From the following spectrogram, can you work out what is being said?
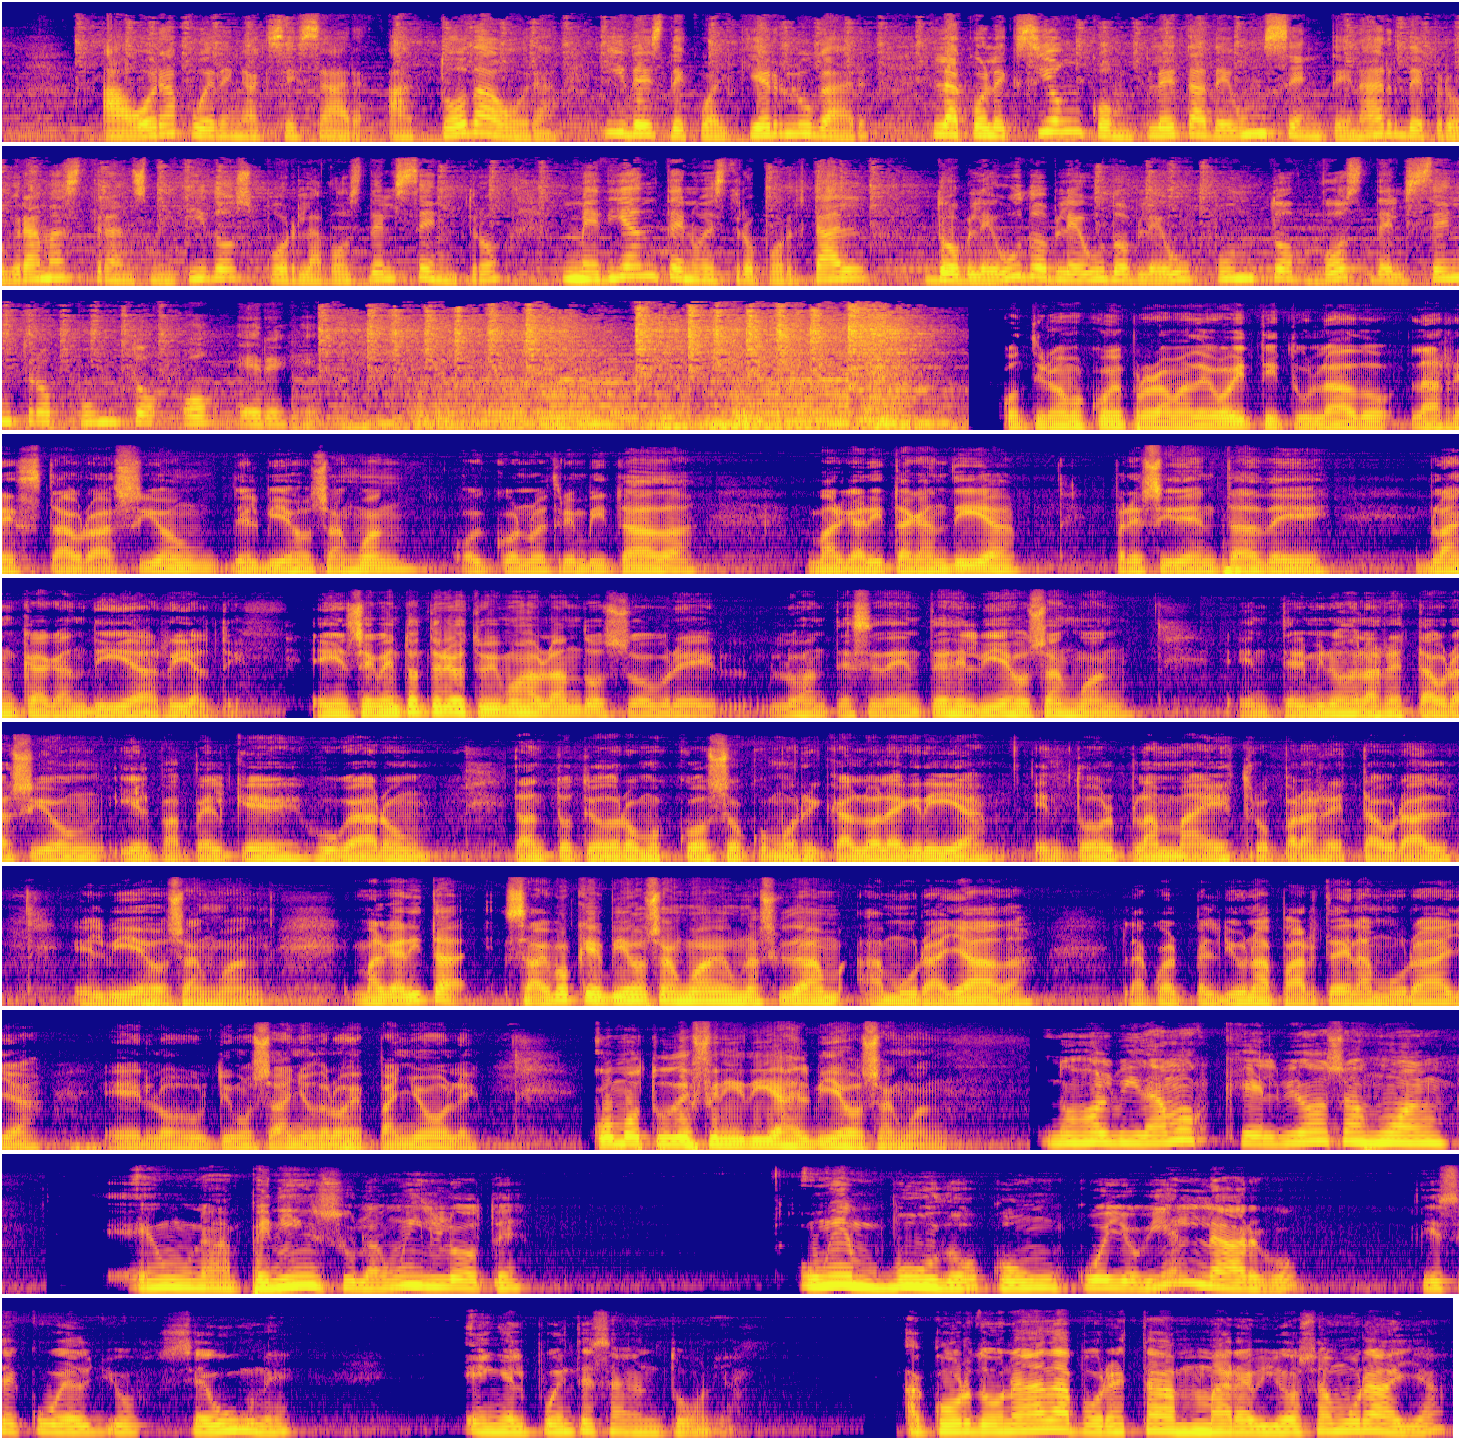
Ahora pueden accesar a toda hora y desde cualquier lugar la colección completa de un centenar de programas transmitidos por La Voz del Centro mediante nuestro portal www.vozdelcentro.org. Continuamos con el programa de hoy titulado La restauración del viejo San Juan. Hoy con nuestra invitada Margarita Gandía, presidenta de Blanca Gandía Realty. En el segmento anterior estuvimos hablando sobre los antecedentes del viejo San Juan en términos de la restauración y el papel que jugaron tanto Teodoro Moscoso como Ricardo Alegría en todo el plan maestro para restaurar el viejo San Juan. Margarita, sabemos que el viejo San Juan es una ciudad amurallada, la cual perdió una parte de la muralla en los últimos años de los españoles. ¿Cómo tú definirías el viejo San Juan? Nos olvidamos que el viejo San Juan es una península, un islote, un embudo con un cuello bien largo, y ese cuello se une en el puente San Antonio. Acordonada por esta maravillosa muralla,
